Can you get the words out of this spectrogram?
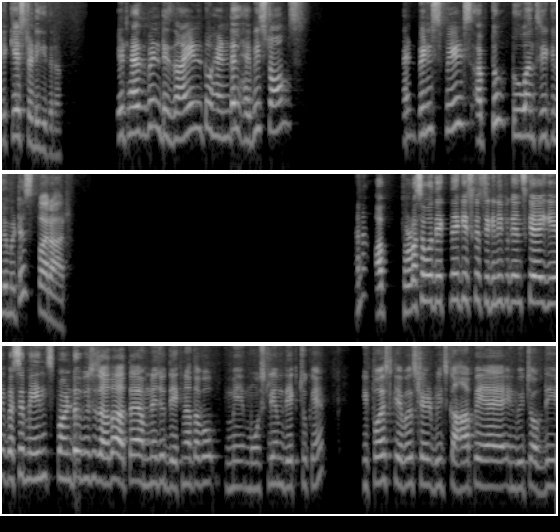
एक केस स्टडी की तरह It has been designed to handle heavy storms and wind speeds up to 213 kilometers per hour. है ना अब थोड़ा सा वो देखते हैं कि इसका सिग्निफिकेंस क्या है ये वैसे मेंस पॉइंट ऑफ़ व्यू से ज़्यादा आता है हमने जो देखना था वो मोस्टली हम देख चुके हैं कि फ़र्स्ट केबल स्टेट ब्रिज कहाँ पे है इन विच ऑफ़ दी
